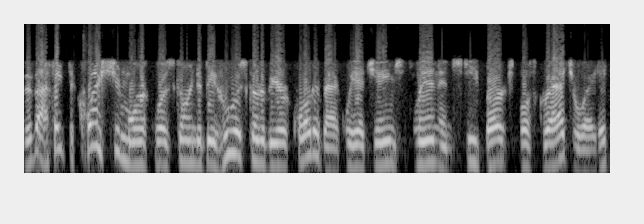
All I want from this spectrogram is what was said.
then I think the question mark was going to be who was going to be our quarterback. We had James Flynn and Steve Burks both graduated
